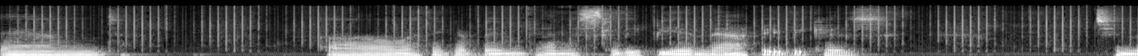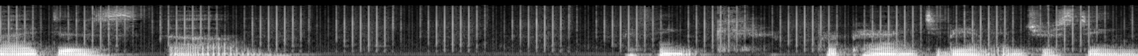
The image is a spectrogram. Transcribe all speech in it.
And um, I think I've been kind of sleepy and nappy because tonight is, um, I think, preparing to be an interesting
